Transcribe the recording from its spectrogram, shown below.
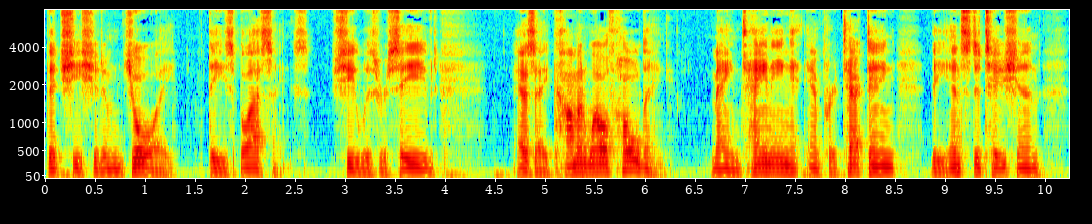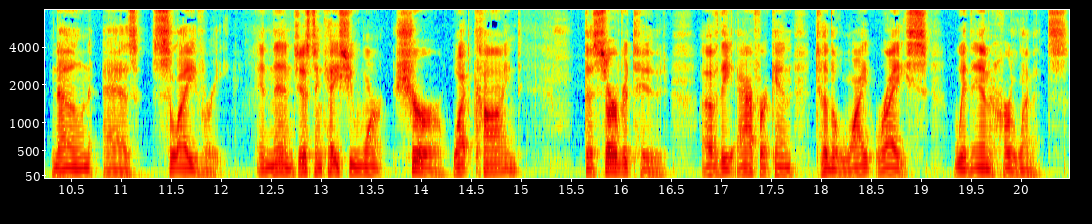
that she should enjoy these blessings. She was received as a Commonwealth holding, maintaining and protecting the institution known as slavery. And then, just in case you weren't sure what kind, the servitude of the African to the white race within her limits.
